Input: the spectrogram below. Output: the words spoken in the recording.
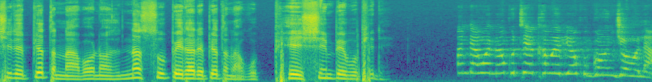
ရှိတဲ့ပြဿနာပေါ့နော်နတ်ဆုပေးထားတဲ့ပြဿနာကိုဖြေရှင်းပေးဖို့ဖြစ်တယ် ondawo n'okuteekawo ebyokugonjoola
